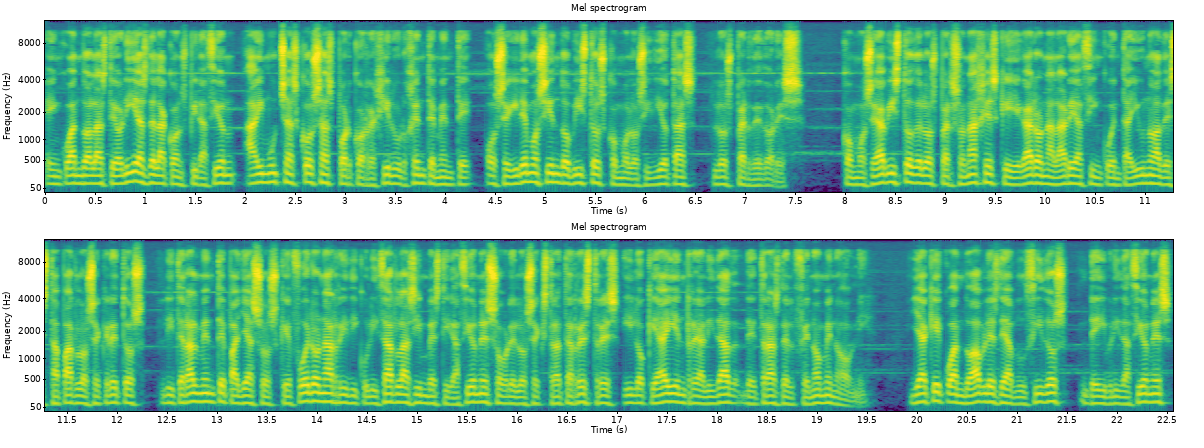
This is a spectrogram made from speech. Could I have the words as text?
En cuanto a las teorías de la conspiración, hay muchas cosas por corregir urgentemente o seguiremos siendo vistos como los idiotas, los perdedores como se ha visto de los personajes que llegaron al Área 51 a destapar los secretos, literalmente payasos que fueron a ridiculizar las investigaciones sobre los extraterrestres y lo que hay en realidad detrás del fenómeno OVNI. Ya que cuando hables de abducidos, de hibridaciones,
